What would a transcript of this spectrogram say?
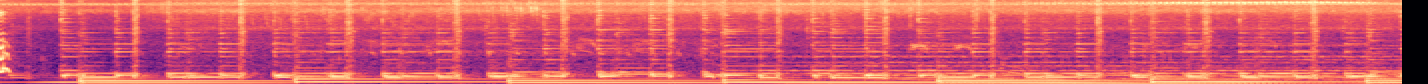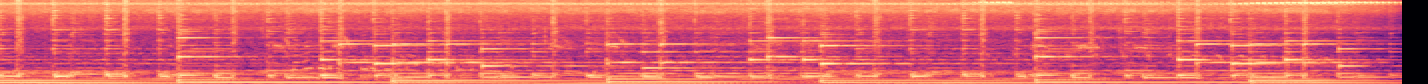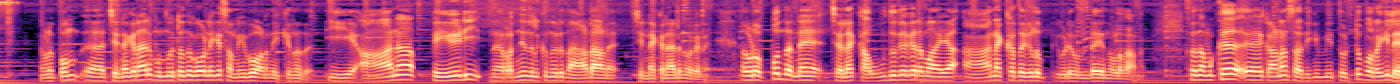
നമ്മളിപ്പം ചിന്നക്കനാൽ മുന്നൂറ്റൊന്ന് കോളനിക്ക് സമീപമാണ് നിൽക്കുന്നത്. ഈ ആന പേടി നിറഞ്ഞു നിൽക്കുന്ന ഒരു നാടാണ് ചിന്നക്കനാൽ എന്ന് പറയുന്നത്. അതോടൊപ്പം തന്നെ ചില കൗതുകകരമായ ആനക്കഥകളും ഇവിടെ ഉണ്ട് എന്നുള്ളതാണ്. അപ്പോൾ നമുക്ക് കാണാൻ സാധിക്കും. ഈ തൊട്ടു പുറകിൽ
